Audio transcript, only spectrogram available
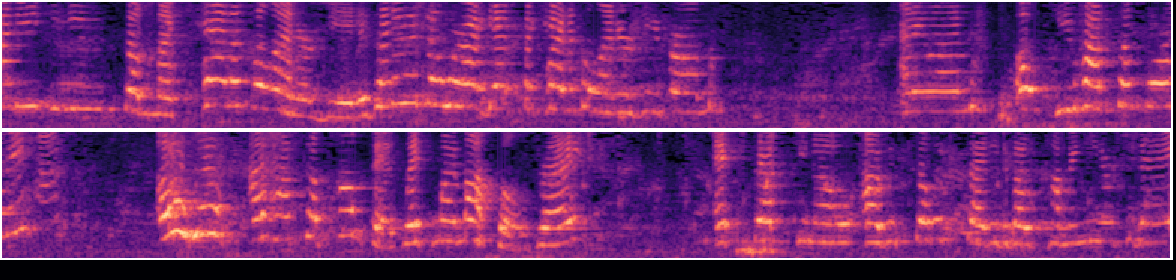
I need to use some mechanical energy. Does anyone know where I get mechanical energy from? Anyone? Oh, do you have some for me? Oh, yes, I have to pump it with my muscles, right? Except, you know, I was so excited about coming here today.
